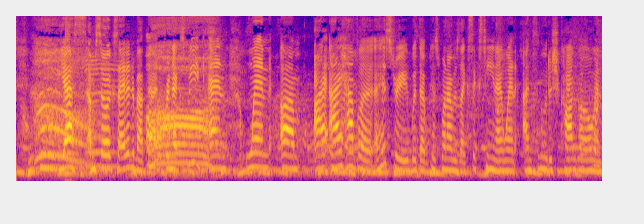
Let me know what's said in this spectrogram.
Yes, I'm so excited about that for next week. And when um, I, I have a, a history with that because when I was like 16, I went and flew to Chicago and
